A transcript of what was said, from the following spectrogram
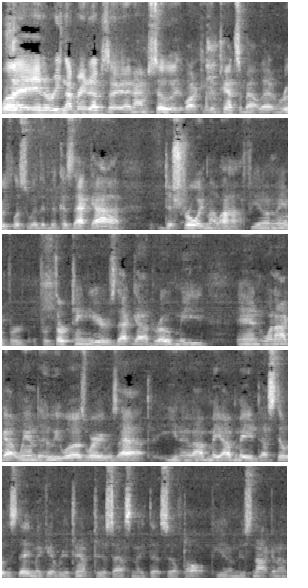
Well, and the reason I bring it up is, uh, and I'm so like intense about that and ruthless with it because that guy destroyed my life. You know what I mean? For for 13 years, that guy drove me, and when I got wind of who he was, where he was at, you know, I've made, I've made, I still to this day make every attempt to assassinate that self-talk. You know, I'm just not gonna,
